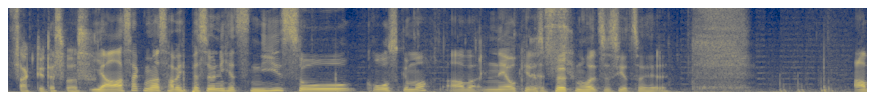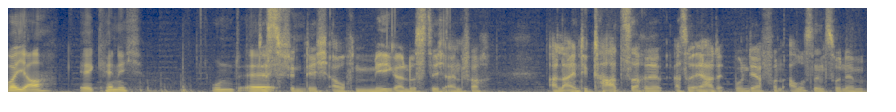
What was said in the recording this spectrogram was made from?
Sagt dir das was? Ja, sag mir was, habe ich persönlich jetzt nie so groß gemocht, aber ne, okay, das Es- Birkenholz ist hier zu hell. Aber ja, äh, kenne ich. Und äh, Das finde ich auch mega lustig einfach. Allein die Tatsache, also er hatte, wohnt ja von außen in so einem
